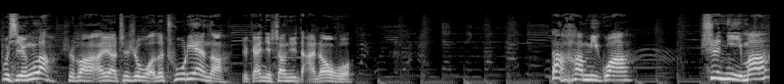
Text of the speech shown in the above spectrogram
不行了，是吧？哎呀，这是我的初恋呢，就赶紧上去打招呼。大哈密瓜，是你吗？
